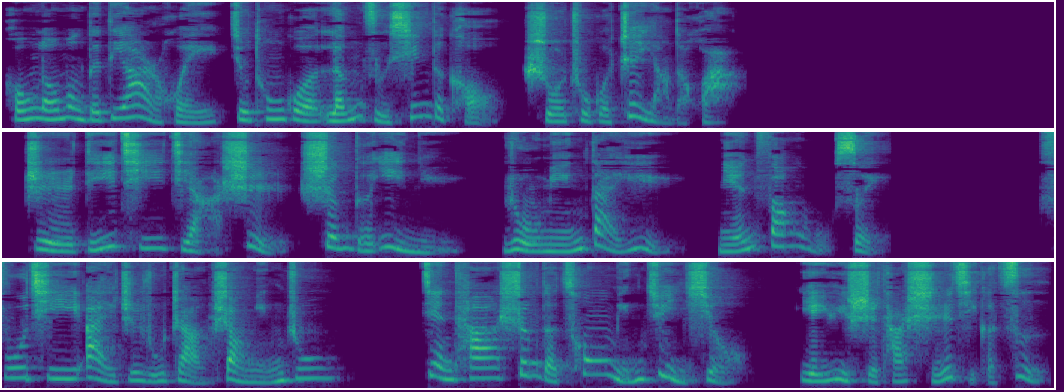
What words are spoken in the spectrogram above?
红楼梦》的第二回就通过冷子兴的口说出过这样的话。指嫡妻贾氏生得一女，乳名黛玉，年方五岁。夫妻爱之如掌上明珠，见她生得聪明俊秀，也欲使她识几个字。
